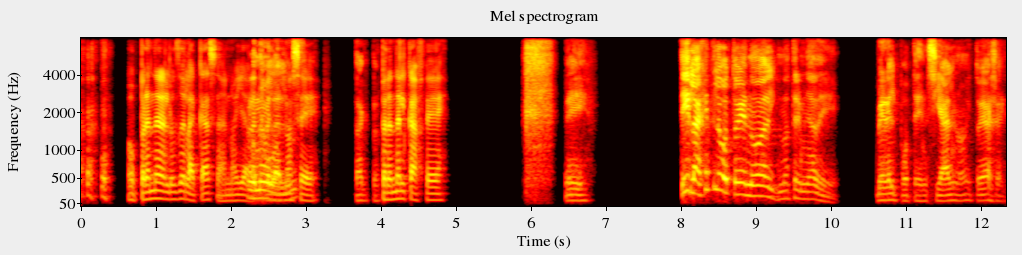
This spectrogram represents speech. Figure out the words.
o prende la luz de la casa, ¿no? Ya, la luz. No sé. Exacto. Prende el café. Sí. Sí, la gente luego todavía no, no termina de ver el potencial, ¿no? Y todavía se,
